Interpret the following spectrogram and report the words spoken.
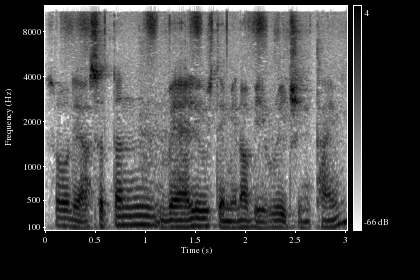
So there are certain values that may not be reached in time.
